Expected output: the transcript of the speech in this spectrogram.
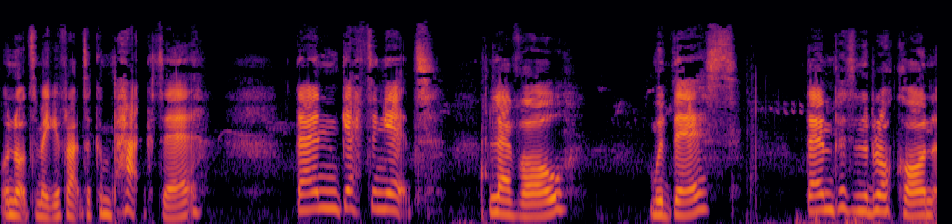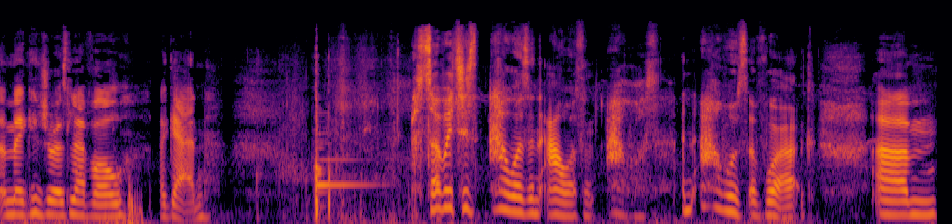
or not to make it flat, to compact it, then getting it level with this, then putting the block on and making sure it's level again. So it is hours and hours and hours and hours of work. Um,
